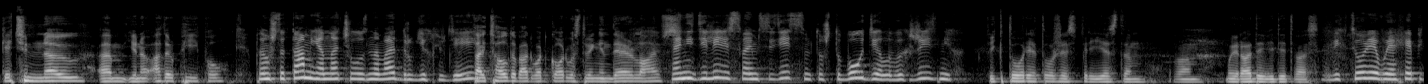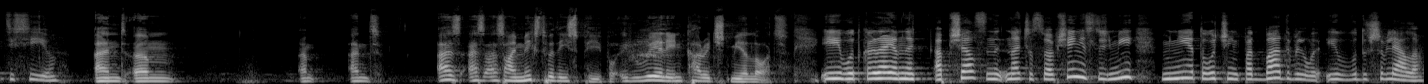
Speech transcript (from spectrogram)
get to know, um, you know, other people. потому что там я начал узнавать других людей. They told about what God was doing in their lives. И они делились своим свидетельством, то, что Бог делал в их жизнях. Виктория тоже с приездом вам. Мы рады видеть вас. Victoria, we are happy to see you. And um, um, and as, as as I mixed with these people, it really encouraged me a lot. И вот когда я общался, на- начал свое общение с людьми, мне это очень подбадривало и воодушевляло.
